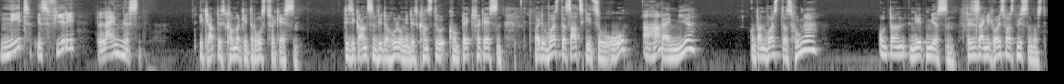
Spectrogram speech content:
nicht ist vier leiden müssen. Ich glaube, das kann man getrost vergessen. Diese ganzen Wiederholungen, das kannst du komplett vergessen. Weil du weißt, der Satz geht so an, Aha. bei mir, und dann weißt du das Hunger und dann nicht müssen. Das ist eigentlich alles, was du wissen musst.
